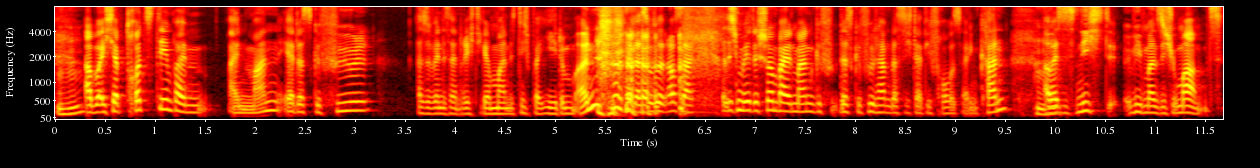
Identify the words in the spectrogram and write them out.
Mhm. Aber ich habe trotzdem beim einem Mann eher das Gefühl, Also wenn es ein richtiger Mann ist, nicht bei jedem Mann. das muss man auch sagen. Also ich möchte schon bei einem Mann das Gefühl haben, dass ich da die Frau sein kann. Mhm. Aber es ist nicht, wie man sich umarmt,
